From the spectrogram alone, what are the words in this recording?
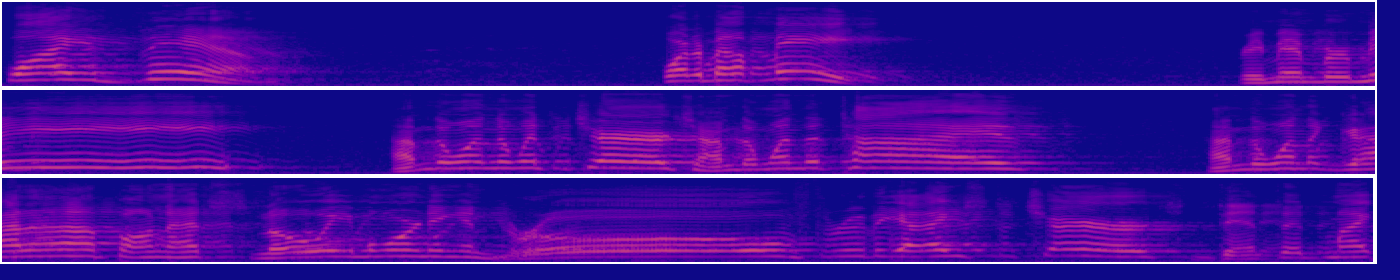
Why them? What about me? Remember me? I'm the one that went to church. I'm the one that tithed. I'm the one that got up on that snowy morning and drove through the ice to church, dented my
